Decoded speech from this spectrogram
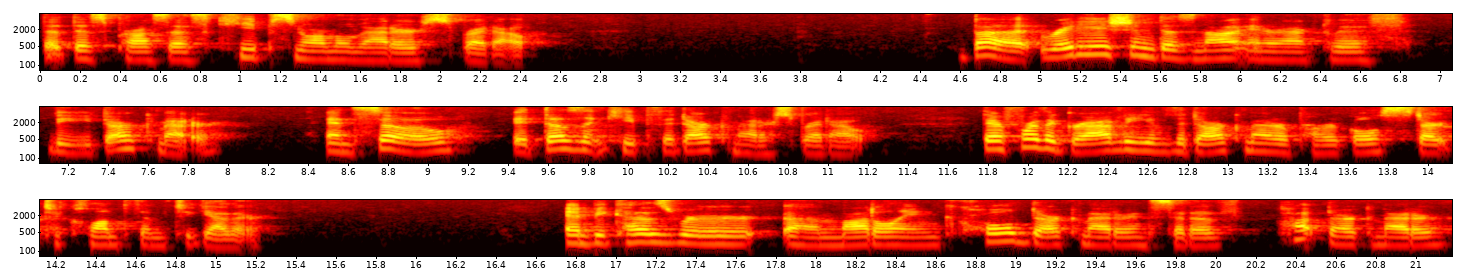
that this process keeps normal matter spread out. But radiation does not interact with the dark matter. And so it doesn't keep the dark matter spread out. Therefore, the gravity of the dark matter particles start to clump them together. And because we're um, modeling cold dark matter instead of hot dark matter,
